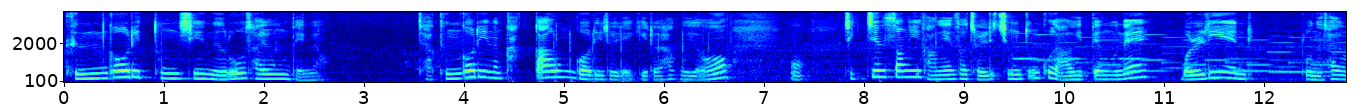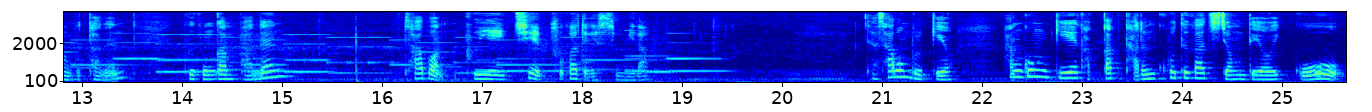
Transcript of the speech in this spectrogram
근거리 통신으로 사용되며 자 근거리는 가까운 거리를 얘기를 하고요. 어, 직진성이 강해서 전리층을 뚫고 나오기 때문에 멀리로는 사용을 못하는 그 공간판은 4번 VHF가 되겠습니다. 자, 4번 볼게요. 항공기에 각각 다른 코드가 지정되어 있고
